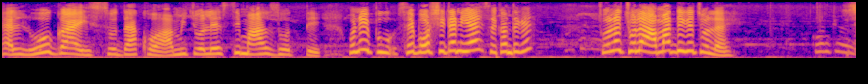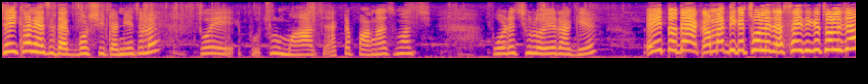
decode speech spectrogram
হ্যালো গাইস তো দেখো আমি চলে এসেছি মাছ ধরতে। মানে সেই বড়শিটা নিয়ে আয় সেখান থেকে। চলে চলে আমার দিকে চলে আয়। সেইখানে আছে দেখ বড়শিটা নিয়ে চলে। তো এ প্রচুর মাছ একটা পাঙাশ মাছ পড়েছিল এর আগে। এই তো দেখ আমার দিকে চলে যা সেই দিকে চলে যা।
